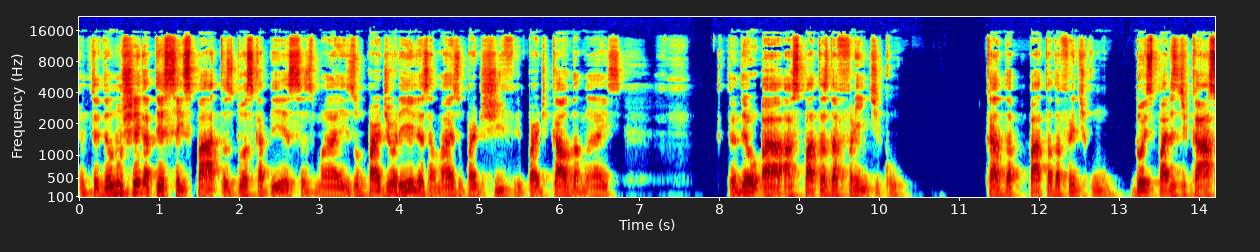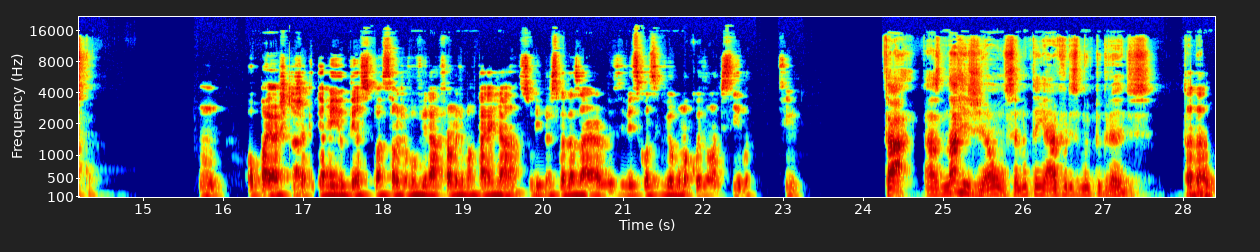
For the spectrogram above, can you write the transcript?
Entendeu? Não chega a ter seis patas, duas cabeças, mais um par de orelhas a mais, um par de chifre, um par de cauda a mais. Entendeu? A- as patas da frente com. Cada pata da frente com dois pares de casco. hum. Opa, eu acho que já que tá meio tensa a situação, já vou virar a forma de batalha já, subir pra cima das árvores e ver se consigo ver alguma coisa lá de cima. Sim. Tá, as- na região você não tem árvores muito grandes. Tá bom?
